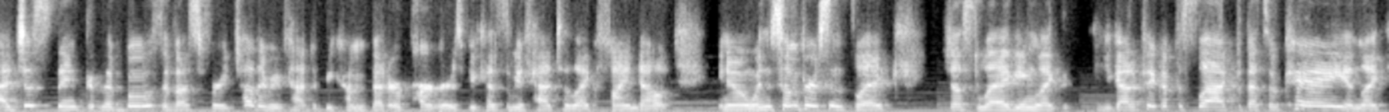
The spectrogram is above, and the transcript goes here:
I just think that both of us for each other, we've had to become better partners because we've had to like find out, you know, when some person's like, just lagging like you got to pick up the slack but that's okay and like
